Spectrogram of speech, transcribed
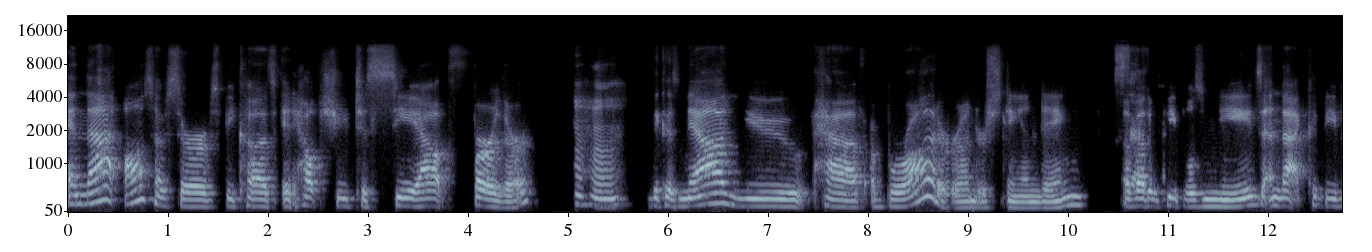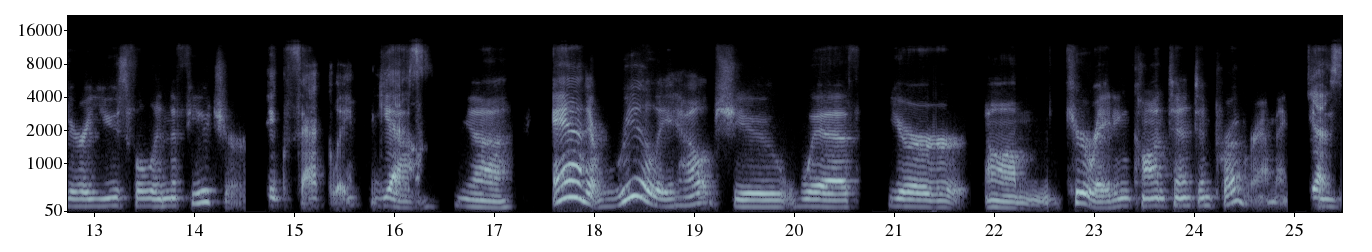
And that also serves because it helps you to see out further. Mm-hmm. Because now you have a broader understanding exactly. of other people's needs, and that could be very useful in the future. Exactly. Yes. Yeah. Yeah. And it really helps you with your um, curating content and programming. Yes.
